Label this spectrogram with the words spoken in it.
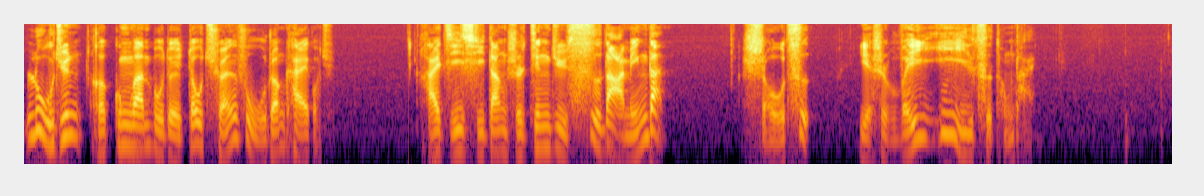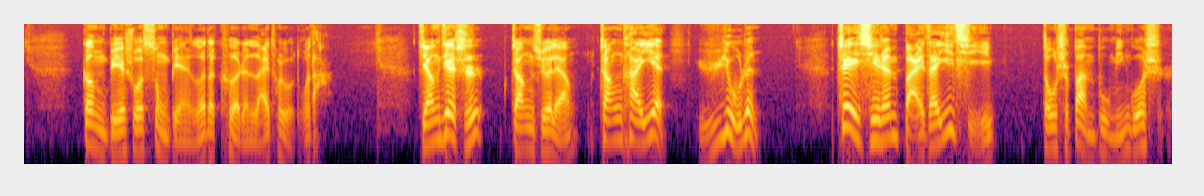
陆军和公安部队都全副武装开过去。还集齐当时京剧四大名旦，首次也是唯一一次同台。更别说送匾额的客人来头有多大，蒋介石、张学良、张太炎、于右任，这些人摆在一起，都是半部民国史了。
